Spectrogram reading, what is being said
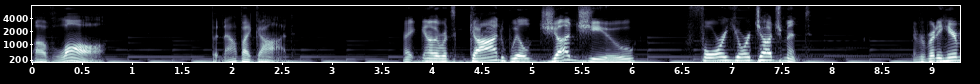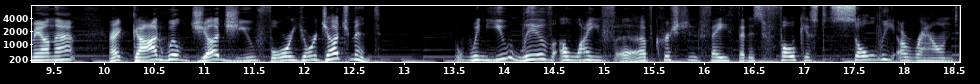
of law, but now by God. In other words, God will judge you for your judgment. Everybody hear me on that? Right? God will judge you for your judgment. When you live a life uh, of Christian faith that is focused solely around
